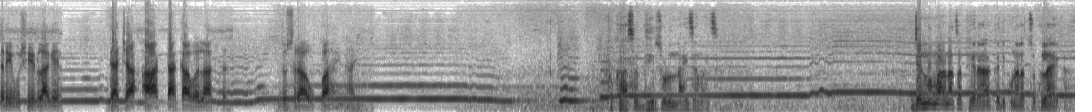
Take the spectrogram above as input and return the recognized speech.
तरी उशीर लागेल. त्याच्या आत टाकावं लागतं. दुसरा उपाय नाही. तुका असं धीर सोडून नाही जमायचं. जन्म मरणाचा फेरा कधी कुणाला चुकलाय का?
